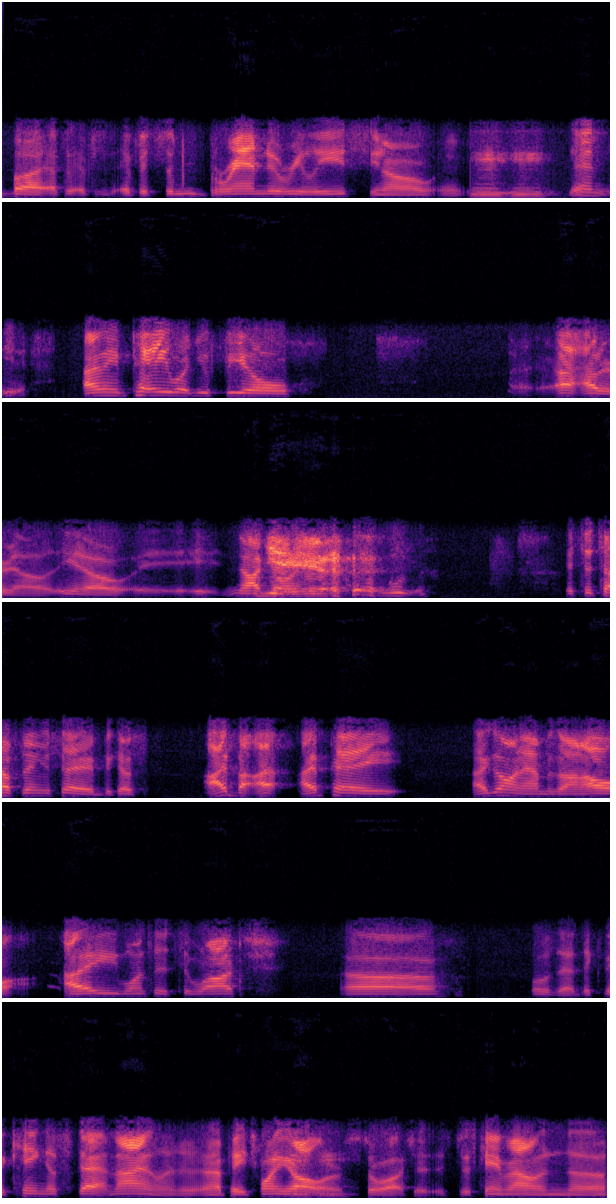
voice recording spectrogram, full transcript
But if if, if it's a brand new release, you know, mm-hmm. then I mean, pay what you feel. I, I don't know, you know, it, not yeah. going. To, it's a tough thing to say because I buy I, I pay I go on Amazon. I'll I wanted to watch uh what was that the, the King of Staten Island and I paid twenty dollars mm-hmm. to watch it. It just came out in uh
